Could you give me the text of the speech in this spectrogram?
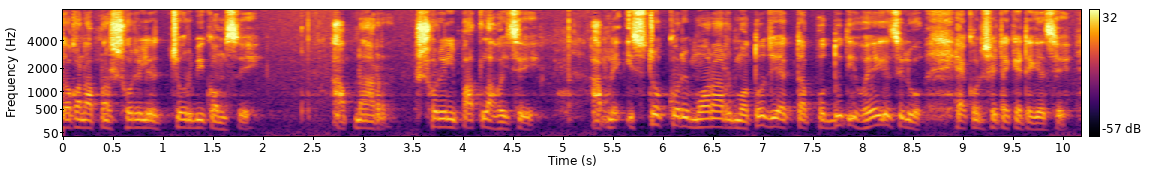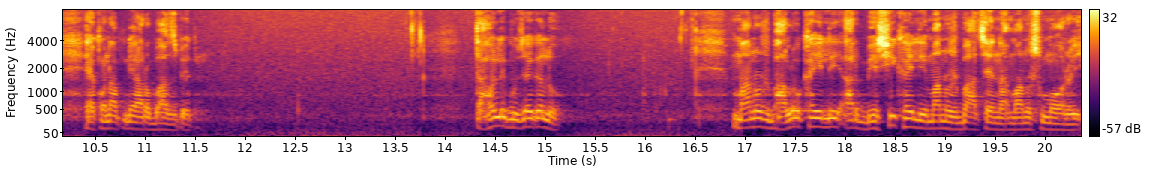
তখন আপনার শরীরের চর্বি কমছে। আপনার শরীর পাতলা হয়েছে। আপনি স্ট্রোক করে মরার মতো যে একটা পদ্ধতি হয়ে গেছিল, এখন সেটা কেটে গেছে। এখন আপনি আরও বাঁচবেন। তাহলে বোঝা গেল, মানুষ ভালো খাইলে আর বেশি খাইলে মানুষ বাঁচে না, মানুষ মরে।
